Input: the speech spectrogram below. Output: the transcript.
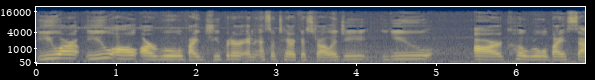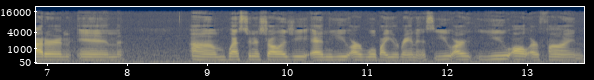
you are you all are ruled by Jupiter and esoteric astrology. You are co-ruled by Saturn in um, Western astrology, and you are ruled by Uranus. You are you all are fine.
